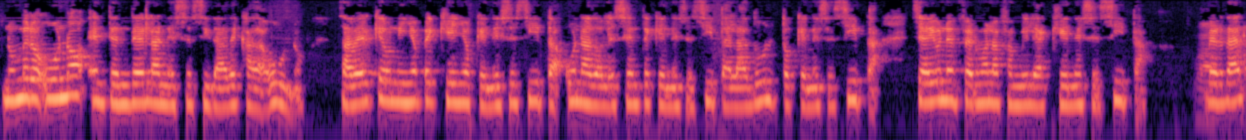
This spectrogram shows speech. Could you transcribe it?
número uno, entender la necesidad de cada uno. Saber que un niño pequeño que necesita, un adolescente que necesita, el adulto que necesita, si hay un enfermo en la familia que necesita. ¿verdad?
